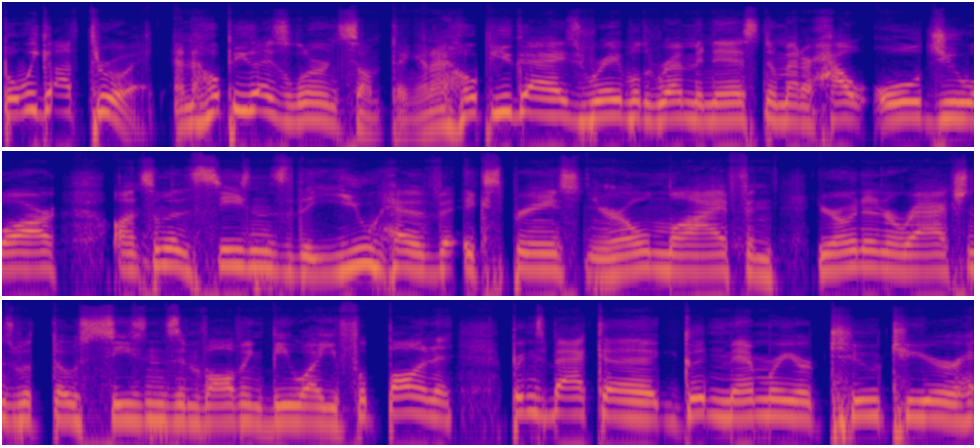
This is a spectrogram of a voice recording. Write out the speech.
But we got through it, and I hope you guys learned something. And I hope you guys were able to reminisce, no matter how old you are, on some of the seasons that you have experienced in your own life and your own interactions with those seasons involving BYU football. And it brings back a good memory or two to your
